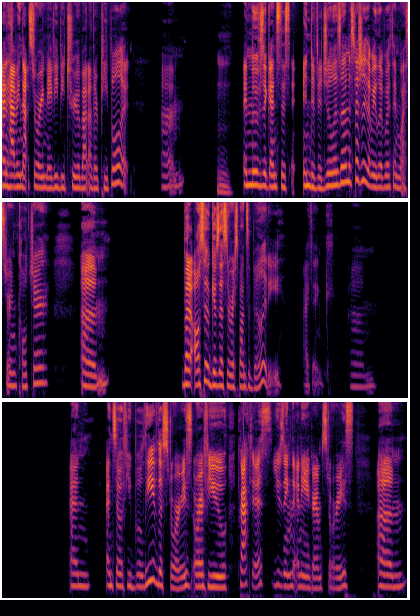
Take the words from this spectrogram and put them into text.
and having that story maybe be true about other people it um Hmm. it moves against this individualism especially that we live with in western culture um but it also gives us a responsibility i think um and and so if you believe the stories or if you practice using the enneagram stories um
